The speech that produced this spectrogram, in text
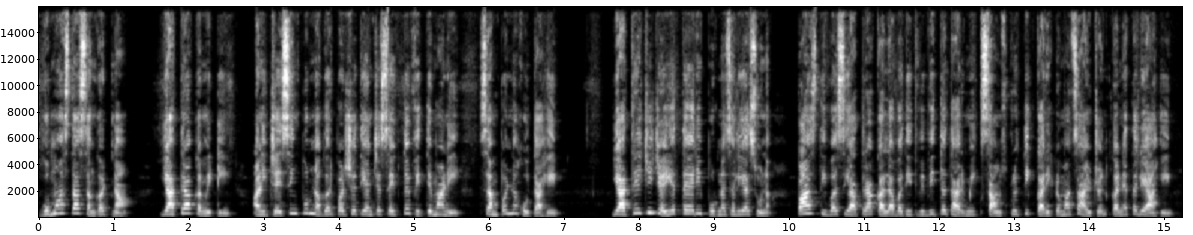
गुमास्ता संघटना यात्रा कमिटी आणि जयसिंगपूर नगर परिषद यांच्या संयुक्त विद्यमाने संपन्न होत आहे. यात्रेची जय्यत तयारी पूर्ण झाली असून पाच दिवस यात्रा कालावधीत विविध धार्मिक सांस्कृतिक कार्यक्रमाचं आयोजन करण्यात आले आहे.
